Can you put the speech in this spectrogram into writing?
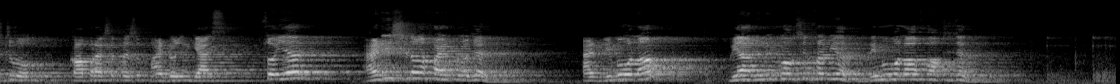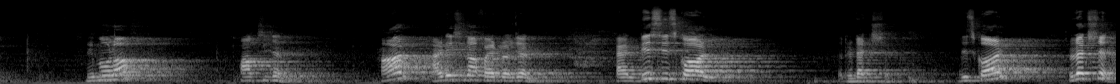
H2O, copper oxide plus hydrogen gas. So here addition of hydrogen and removal of we are removing oxygen from here. Removal of oxygen. Removal of oxygen or addition of hydrogen and this is called reduction. This is called reduction.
